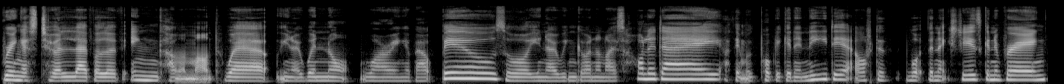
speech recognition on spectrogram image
bring us to a level of income a month where you know we're not worrying about bills or you know we can go on a nice holiday. I think we're probably going to need it after what the next year is going to bring.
